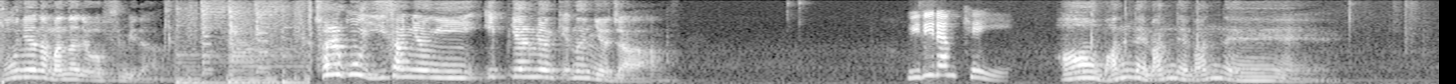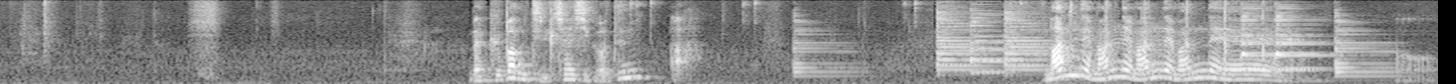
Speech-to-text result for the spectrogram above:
부녀는 만난 적 없습니다. 철구 이상형이 입 열면 깨는 여자. 위리람 K. 아 맞네 맞네 맞네. 나 그 방 질차시거든? 아. 맞네 맞네 맞네 맞네. 어.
